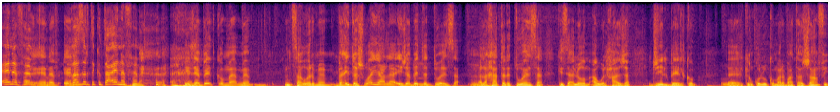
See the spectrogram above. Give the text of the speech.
أنا فهمت غزرتك نتاع أنا فهمت. اجاباتكم ما ما نتصور بعيدة شوية على اجابات التوانسة. على خاطر التوانسة كي سألوهم أول حاجة تجي لبالكم آه كي نقول لكم 14 جانفي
